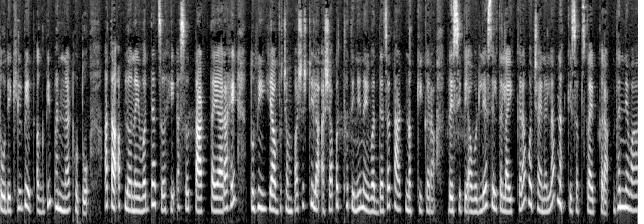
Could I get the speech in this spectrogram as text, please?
तो देखील बेत अगदी भन्नाट होतो. आता आपलं नैवेद्याचं हे असं ताट तयार आहे. तुम्ही या चंपाषष्टीला अशा पद्धतीने नैवेद्याचं ताट नक्की करा. रेसिपी आवडली असेल तर लाईक करा व चॅनलला नक्की सबस्क्राईब करा. धन्यवाद.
